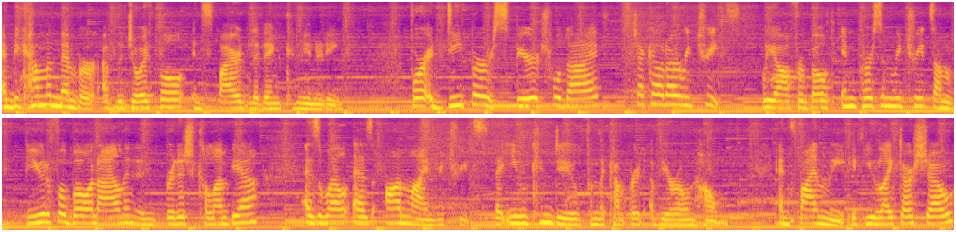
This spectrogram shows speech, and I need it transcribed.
and become a member of the Joyful Inspired Living community. For a deeper spiritual dive, check out our retreats. We offer both in person retreats on beautiful Bowen Island in British Columbia, as well as online retreats that you can do from the comfort of your own home. And finally, if you liked our show,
